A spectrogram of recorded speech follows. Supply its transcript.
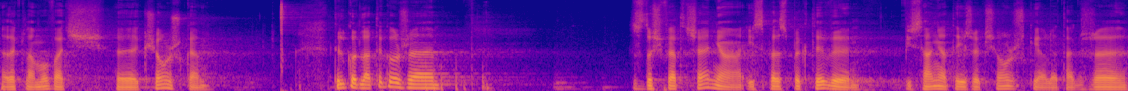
reklamować e, książkę, tylko dlatego, że z doświadczenia i z perspektywy pisania tejże książki, ale także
